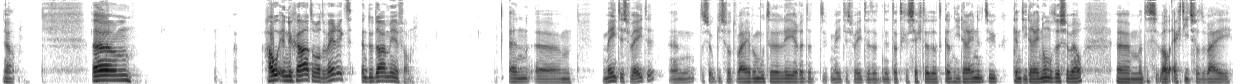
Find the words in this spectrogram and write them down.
Ja. Ehm, hou in de gaten wat werkt en doe daar meer van. En ehm meet is weten. En dat is ook iets wat wij hebben moeten leren. Dat meet is weten, dat, dat gezegde, dat kan iedereen natuurlijk. Kent iedereen ondertussen wel. Ehm, maar het is wel echt iets wat wij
